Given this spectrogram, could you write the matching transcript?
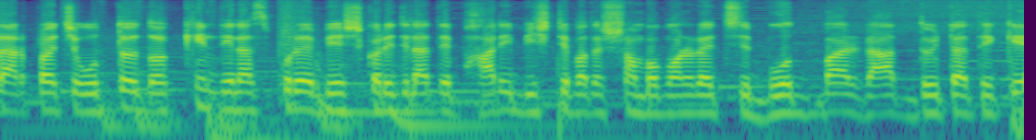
তারপর হচ্ছে উত্তর, দক্ষিণ দিনাজপুরের বেশ কয়েকটি জেলাতে ভারী বৃষ্টিপাতের সম্ভাবনা রয়েছে বুধবার রাত দুইটা থেকে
